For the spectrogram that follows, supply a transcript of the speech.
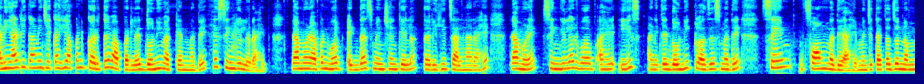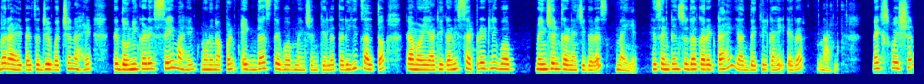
आणि या ठिकाणी जे काही आपण करते वापरले दोन्ही वाक्यांमध्ये हे सिंग्युलर आहेत. त्यामुळे आपण वर्ब एकदाच मेन्शन केलं तरीही चालणार आहे. त्यामुळे सिंग्युलर वर्ब आहे इज आणि ते दोन्ही क्लॉजेसमध्ये सेम फॉर्ममध्ये आहे. म्हणजे त्याचा जो नंबर आहे त्याचं जे वचन आहे ते दोन्हीकडे सेम आहे. म्हणून आपण एकदाच ते वर्ब मेन्शन केलं तरीही चालतं. त्यामुळे या ठिकाणी सेपरेटली वर्ब मेन्शन करण्याची गरज नाही आहे हे सेंटेन्ससुद्धा करेक्ट आहे. यात देखील काही एरर नाही. Next question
